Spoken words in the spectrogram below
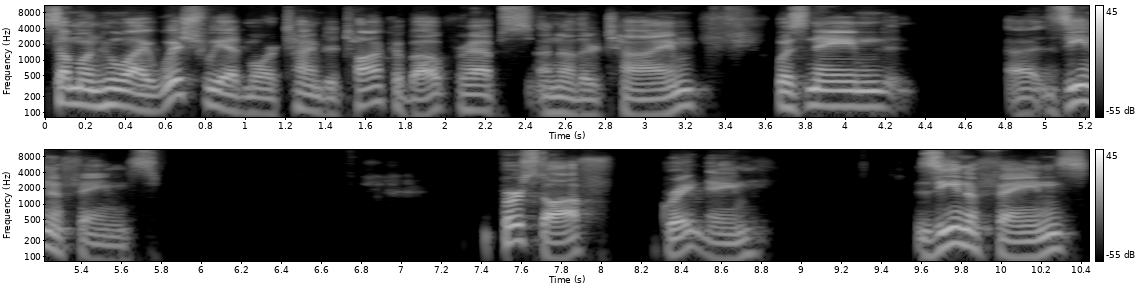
someone who I wish we had more time to talk about, perhaps another time, was named uh, Xenophanes. First off, great name. Xenophanes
